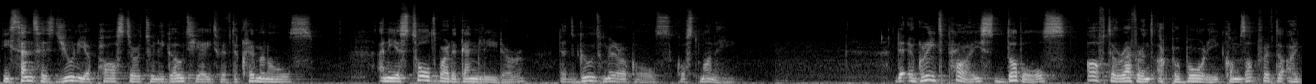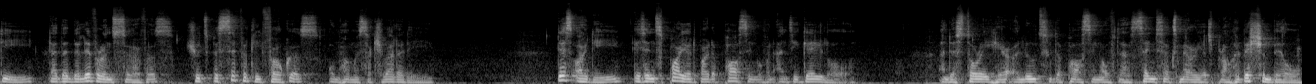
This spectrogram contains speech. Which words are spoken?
He sends his junior pastor to negotiate with the criminals, and he is told by the gang leader that good miracles cost money. The agreed price doubles after Reverend Akpobori comes up with the idea that the deliverance service should specifically focus on homosexuality. This idea is inspired by the passing of an anti gay law. And the story here alludes to the passing of the same sex marriage prohibition bill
